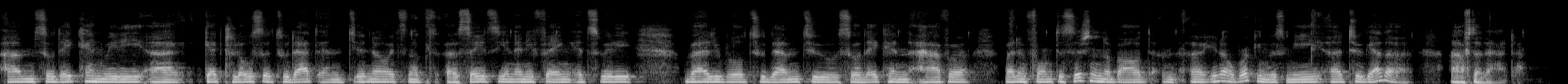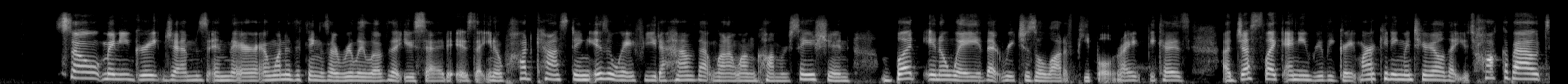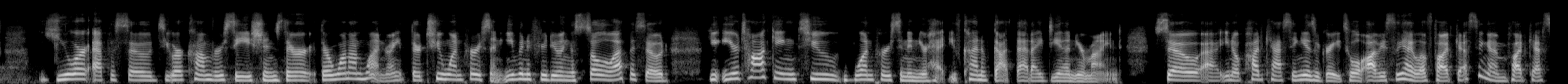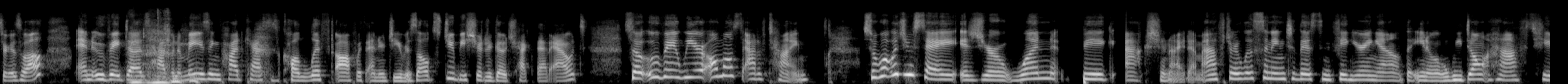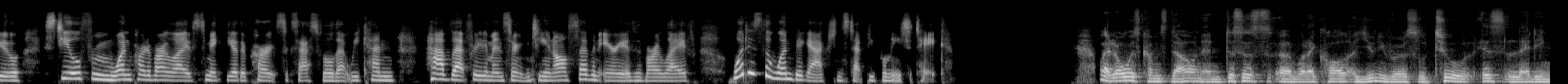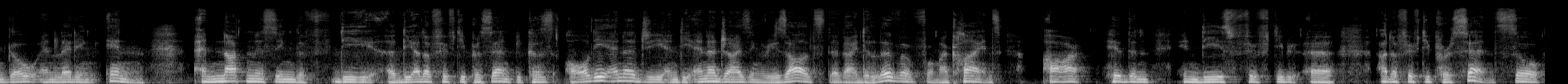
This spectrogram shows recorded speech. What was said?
Um, so they can really uh, get closer to that. And you know it's not uh, salesy in anything. It's really valuable to them to so they can have a well-informed decision about uh, you know working with me uh, together after that so many great gems in there. And one of the things I really love that you said is that, you know, podcasting is a way for you to have that one on one conversation, but in a way that reaches a lot of people, right? Because uh, just like any really great marketing material that you talk about, your episodes, your conversations, they're they're one on one, right? They're to one person. Even if you're doing a solo episode, you're talking to one person in your head. You've kind of got that idea in your mind. So, uh, you know, podcasting is a great tool. Obviously, I love podcasting. I'm a podcaster as well. And Uwe does have an amazing podcast. It's called Lift Off with Energy Results. Do be sure to go check that out. So, Uwe, we are almost out of time. So, what would you say is your one big action item after listening to this and figuring out that, you know, we don't have to steal from one part of our lives to make the other part successful, that we can have that freedom and certainty in all seven areas of our life? What is the one big action step people need to take? Well, it always comes down, and this is uh, what I call a universal tool: is letting go and letting in, and not missing the the uh, the other fifty percent. Because all the energy and the energizing results that I deliver for my clients are hidden in these 50 uh, other 50 percent so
